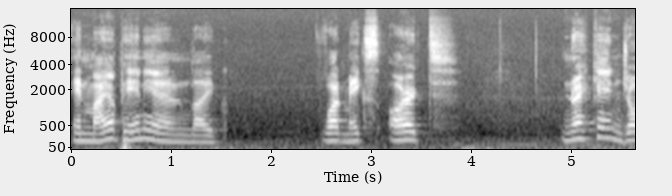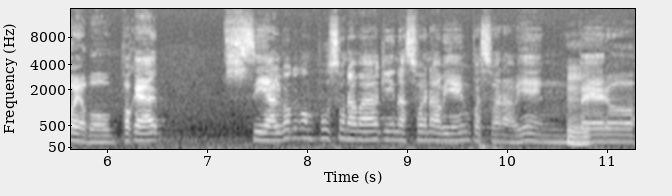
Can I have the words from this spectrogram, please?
in my opinion, like what makes art no es que enjoyable, porque si algo que compuso una máquina suena bien, pues suena bien, pero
